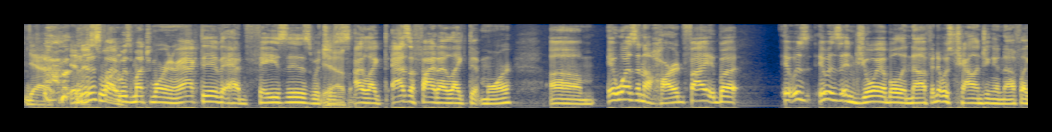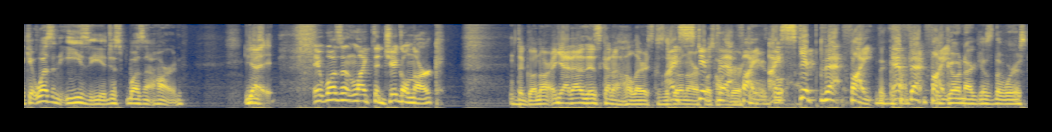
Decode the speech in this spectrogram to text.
Yeah. And This, this, fight one was much more interactive. It had phases, which is I liked as a fight. I liked it more. Um, it wasn't a hard fight, but it was it was enjoyable enough, and it was challenging enough. Like it wasn't easy. It just wasn't hard. Yeah. It wasn't like the Jiggle Narc. the Gonar. Yeah, that is kind of hilarious because the I Gonar was skipped that fight. I skipped that fight. F that fight. The Gonarch is the worst.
